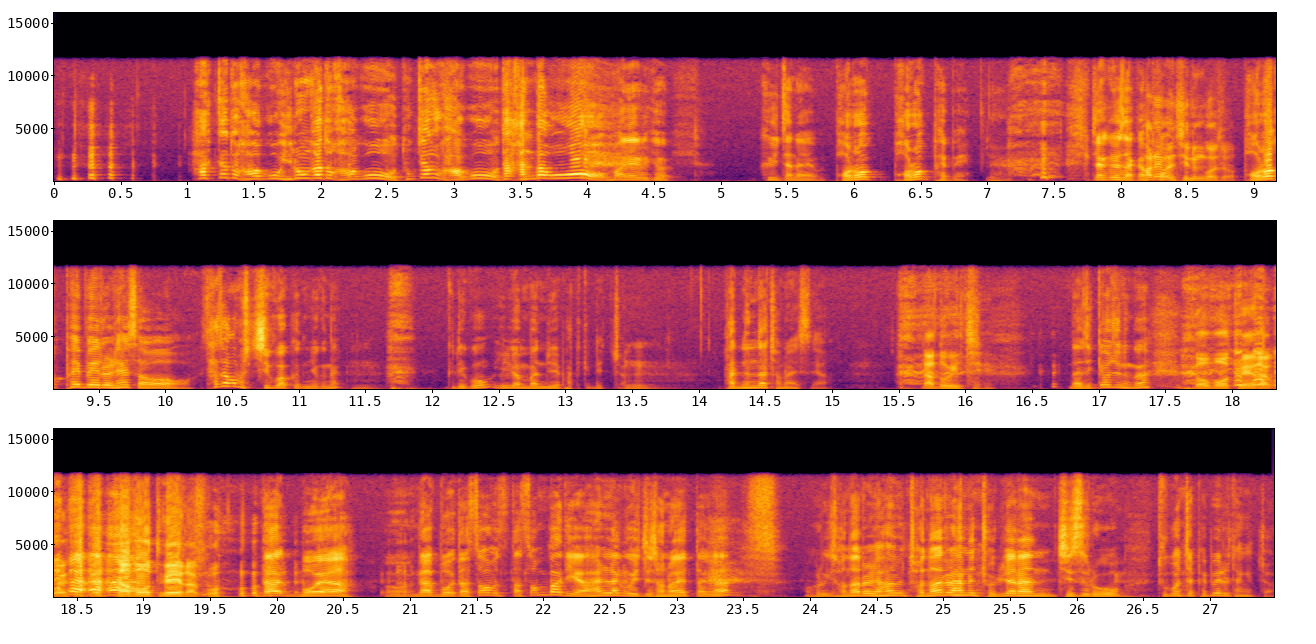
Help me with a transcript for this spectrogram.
학자도 가고, 이론가도 가고, 독자도 가고, 다 간다고! 막 이렇게, 그 있잖아요. 버럭, 버럭 패배. 네. 자, 그래서 약간 화내면 지는 거죠. 버, 럭 패배를 해서 사정 없이 지고 왔거든요, 그날. 음. 그리고 1년 반 뒤에 받게 됐죠. 음. 받는 날 전화했어요. 나도 이제 나 이제 껴주는 거야? 너 뭐 돼라고 했을 때 나 뭐 돼라고. 나 뭐야? 어, 나 뭐 나 썸, 나 썸바디야 하려고 이제 전화했다가 어, 그렇게 전화를 하는 전화를 하는 졸렬한 짓으로 두 번째 패배를 당했죠.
